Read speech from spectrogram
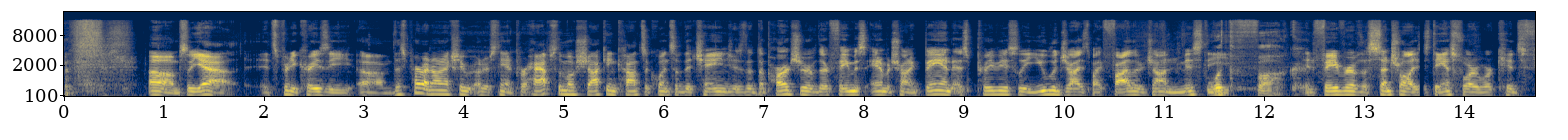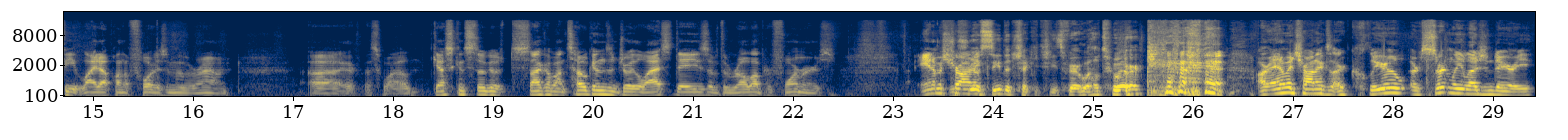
Um, so yeah, it's pretty crazy. Um, this part I don't actually understand. Perhaps the most shocking consequence of the change is the departure of their famous animatronic band, as previously eulogized by Father John Misty, what the fuck? in favor of the centralized dance floor where kids' feet light up on the floor as they move around. Uh, that's wild. Guests can still go stock up on tokens, enjoy the last days of the robot performers. You go see the Chuck E. Cheese farewell tour. our animatronics are clear are certainly legendary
